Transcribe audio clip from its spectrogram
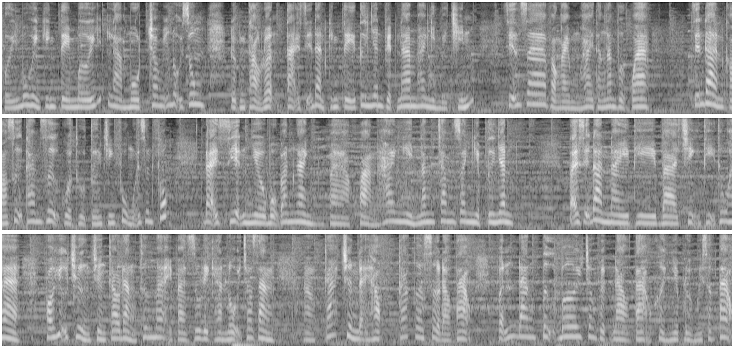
với mô hình kinh tế mới là một trong những nội dung được thảo luận tại Diễn đàn Kinh tế Tư nhân Việt Nam 2019 diễn ra vào ngày 2 tháng 5 vừa qua. Diễn đàn có sự tham dự của Thủ tướng Chính phủ Nguyễn Xuân Phúc, đại diện nhiều bộ ban ngành và khoảng 2.500 doanh nghiệp tư nhân. Tại diễn đàn này thì bà Trịnh Thị Thu Hà, Phó Hiệu trưởng Trường Cao đẳng Thương mại và Du lịch Hà Nội cho rằng à, các trường đại học, các cơ sở đào tạo vẫn đang tự bơi trong việc đào tạo khởi nghiệp đổi mới sáng tạo,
